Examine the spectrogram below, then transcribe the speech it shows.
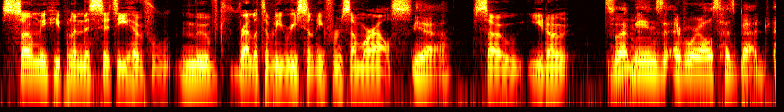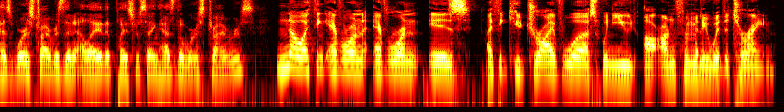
So many people in this city have moved relatively recently from somewhere else. yeah. So you don't So that means that everywhere else has bad has worse drivers than LA, the place we're saying has the worst drivers. No, I think everyone everyone is I think you drive worse when you are unfamiliar with the terrain.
